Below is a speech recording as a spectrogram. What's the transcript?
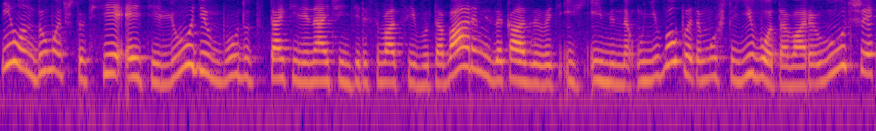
и он думает, что все эти люди будут так или иначе интересоваться его товарами, заказывать их именно у него, потому что его товары лучше,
